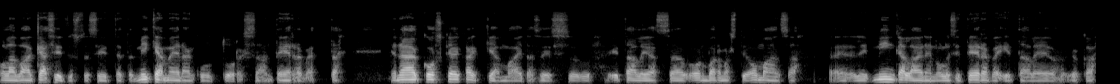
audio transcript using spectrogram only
olevaa käsitystä siitä, että mikä meidän kulttuurissa on tervettä. Ja nämä koskee kaikkia maita, siis Italiassa on varmasti omansa, eli minkälainen olisi terve Italia, joka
